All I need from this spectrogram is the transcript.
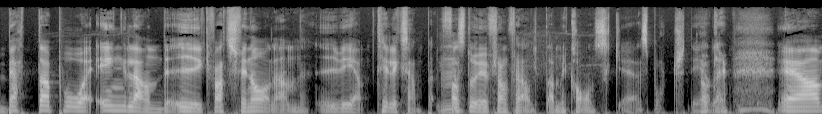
betta på England i kvartsfinalen i VM till exempel. Mm. Fast då är det framförallt amerikansk eh, sport det Okej. gäller. Eh,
